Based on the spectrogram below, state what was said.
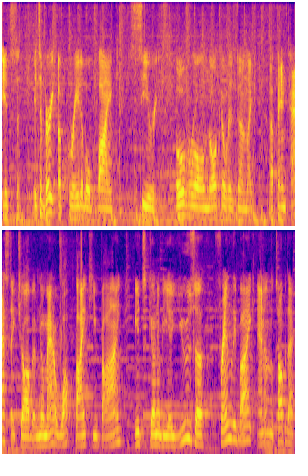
it's it's a very upgradable bike series. Overall, Norco has done like a fantastic job of no matter what bike you buy, it's gonna be a user friendly bike and on the top of that,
